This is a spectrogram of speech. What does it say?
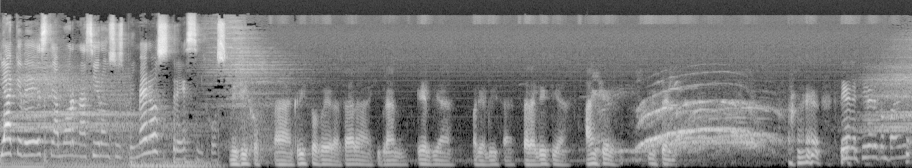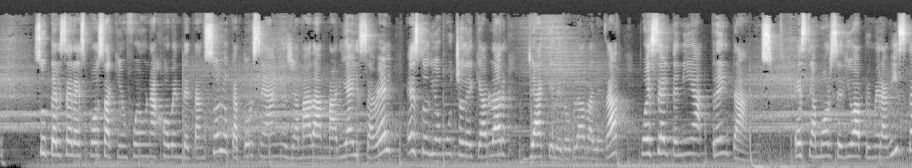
ya que de este amor nacieron sus primeros tres hijos. Mis hijos, a Christopher, a Sara, a Gibran, Elvia, María Luisa, Sara Alicia, Ángel, Michelle. Síguele, síguele, compadre. Su tercera esposa, quien fue una joven de tan solo 14 años llamada María Isabel, estudió mucho de qué hablar ya que le doblaba la edad, pues él tenía 30 años. Este amor se dio a primera vista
